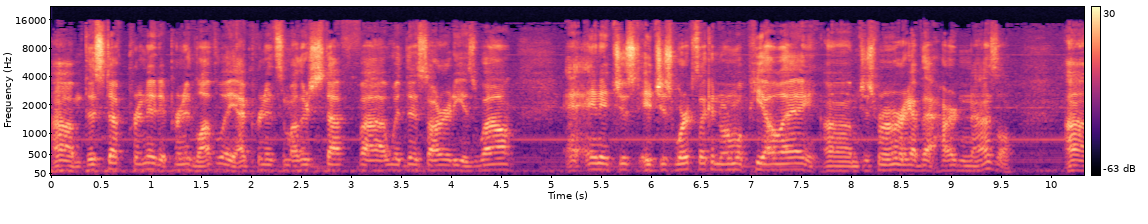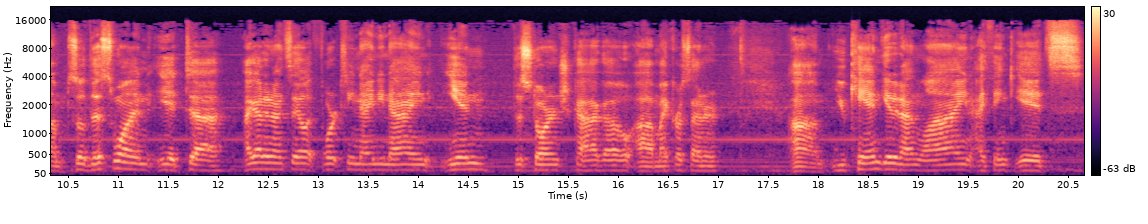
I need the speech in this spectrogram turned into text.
Um, this stuff printed, it printed lovely. I printed some other stuff uh, with this already as well, and, it just it just works like a normal PLA. Um, just remember to have that hardened nozzle. Um, so this one, it uh, I got it on sale at $14.99 in the store in Chicago, uh, Micro Center. Um, you can get it online. I think it's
